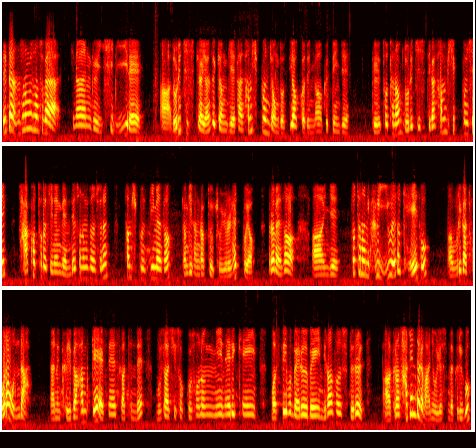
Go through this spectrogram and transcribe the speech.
일단 손흥민 선수가 지난 그 12일에 아, 노리치 시티와 연습 경기에서 한 30분 정도 뛰었거든요. 그때 이제 그 토트넘 노리치 시티가 30분씩 4쿼터로 진행되는데 손흥민 선수는 30분 뛰면서 경기 감각도 조율을 했고요. 그러면서 어 이제 토트넘이 그 이후에도 계속 어, 우리가 돌아온다. 라는 글과 함께 SNS 같은데 무사 시소코 손흥민, 해리 케인, 뭐 스티브 베르바인 이런 선수들을 아, 그런 사진들을 많이 올렸습니다. 그리고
